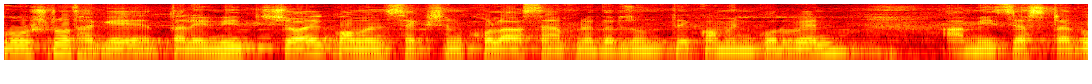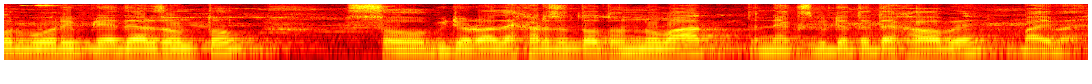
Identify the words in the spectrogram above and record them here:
প্রশ্ন থাকে, তাহলে নিশ্চয় কমেন্ট সেকশন খোলা আছে আপনাদের জন্য কমেন্ট করবেন। আমি চেষ্টা করব রিপ্লাই দেওয়ার জন্য। সো ভিডিওটা দেখার জন্য ধন্যবাদ। নেক্সট ভিডিওতে দেখা হবে। বাই বাই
